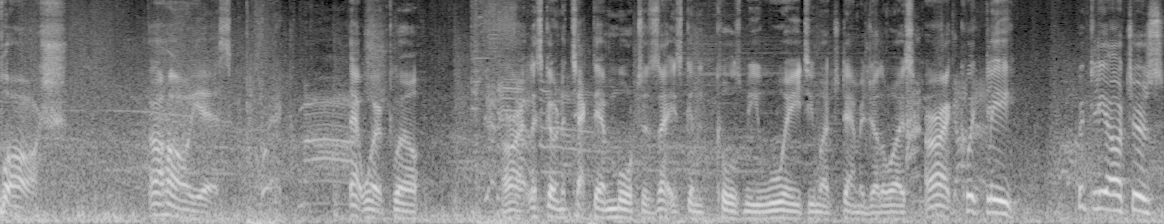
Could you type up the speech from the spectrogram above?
Bosh. Oh, yes. That worked well. Alright, let's go and attack their mortars. That is going to cause me way too much damage otherwise. Alright, quickly. Quickly, archers.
